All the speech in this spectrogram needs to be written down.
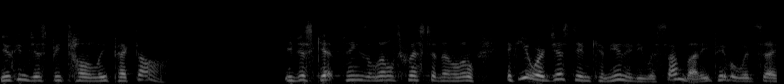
You can just be totally picked off. You just get things a little twisted and a little. If you were just in community with somebody, people would say,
